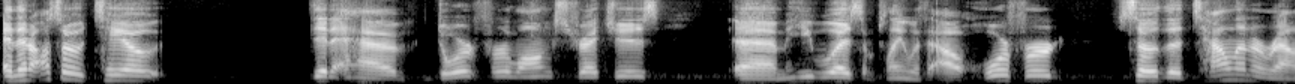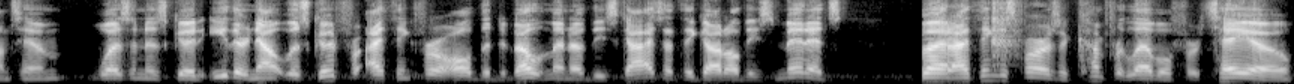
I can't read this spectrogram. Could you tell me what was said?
And then also Teo didn't have Dort for long stretches. Um, he wasn't playing with Al Horford, so the talent around him wasn't as good either. Now it was good for I think for all the development of these guys that they got all these minutes, but I think as far as a comfort level for Teo,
